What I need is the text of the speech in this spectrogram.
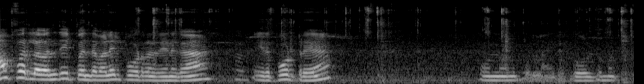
ஆஃபரில் வந்து இப்போ இந்த வளையல் போடுறேன் ரேணுகா இதை போட்டுரு. ஒன்று ஒன்று போடலாம். இது கோல்டு மட்டும்.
